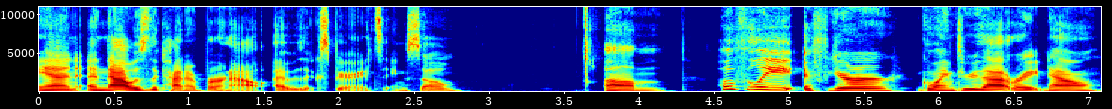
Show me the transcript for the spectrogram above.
and and that was the kind of burnout I was experiencing. So um hopefully if you're going through that right now,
